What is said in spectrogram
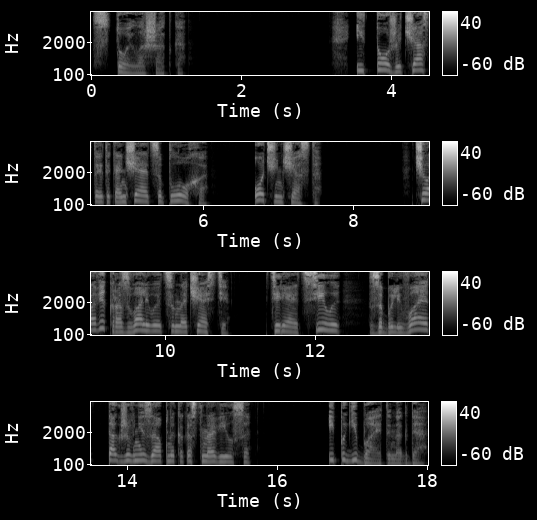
стой, лошадка. И тоже часто это кончается плохо. Очень часто. Человек разваливается на части, теряет силы, заболевает так же внезапно, как остановился, и погибает иногда.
